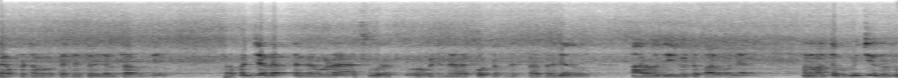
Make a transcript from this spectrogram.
పెద్ద ఎత్తున జరుగుతూ ఉంది. ప్రపంచవ్యాప్తంగా కూడా సూరత్కు ఒకటిన్నర కోట్ల ప్రజలు ఆ రోజు ఈవెంట్లో పాల్గొన్నారు. మనం అంతకు మించి రెండు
